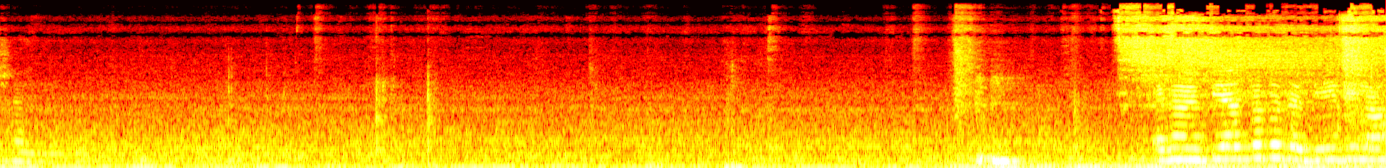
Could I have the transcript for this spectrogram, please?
বসাই দেবো। এখানে পেঁয়াজ বাটাটা দিয়ে দিলাম।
